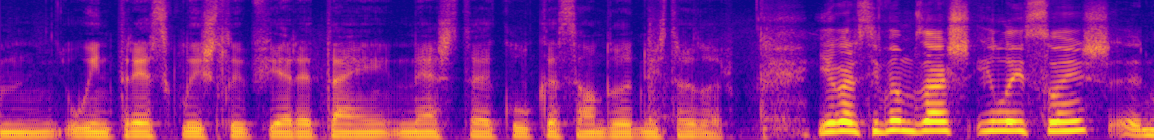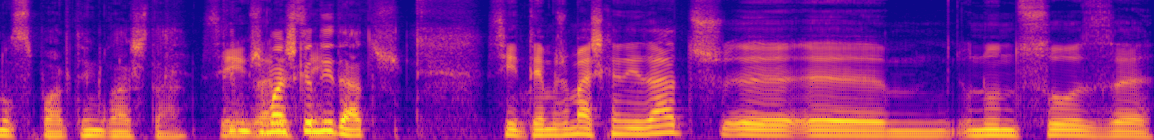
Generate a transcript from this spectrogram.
um, o interesse que Luís Filipe Vieira tem nesta colocação do administrador. E agora, se vamos às eleições eh, no Sporting, lá está. Sim, temos mais sim. candidatos. Sim, temos mais candidatos. Uh, uh, o Nuno Souza,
